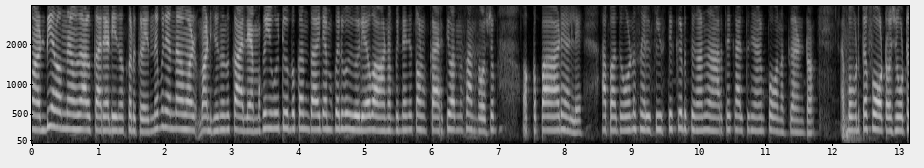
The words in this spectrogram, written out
മടിയാണ് ഒന്നാമത് ആൾക്കാരെ അടിയിൽ നിന്നൊക്കെ എടുക്കണം ഇന്ന് പിന്നെ എന്താ മടിച്ചത് കാലം നമുക്ക് യൂട്യൂബൊക്കെ എന്തായാലും നമുക്കൊരു വീഡിയോ വേണം. പിന്നെ തുണക്കാരത്തി വന്ന സന്തോഷം ഒക്കെ പാടെയല്ലേ? അപ്പോൾ അതുകൊണ്ട് സെൽഫി സ്റ്റിക്ക് എടുത്തുകൊണ്ട് നേരത്തെ കാലത്ത് ഞാൻ പോന്നൊക്കെ കേട്ടോ അപ്പോൾ ഇവിടുത്തെ ഫോട്ടോഷൂട്ട്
